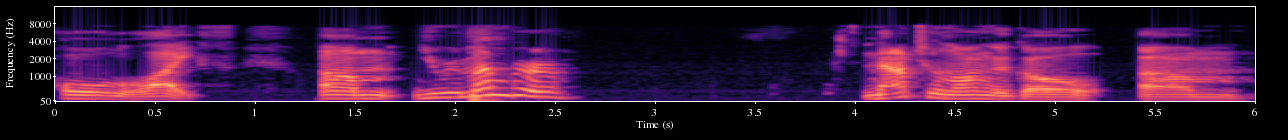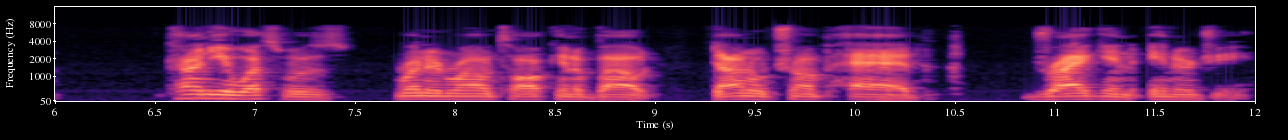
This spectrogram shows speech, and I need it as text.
whole life. Um, you remember not too long ago, um, Kanye West was running around talking about Donald Trump had dragon energy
